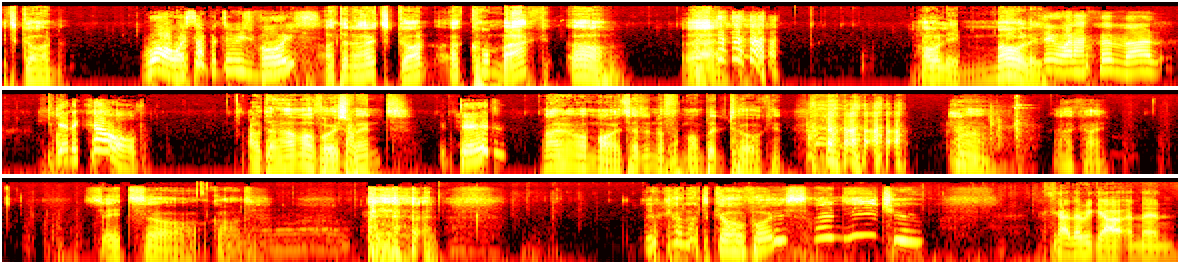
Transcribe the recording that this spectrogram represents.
It's gone. whoa, what's happened to his voice? I don't know, it's gone. Uh, come back. Oh. There. Holy moly. Dude, what happened, man? You get a cold? I don't know how my voice went. It did. Maybe my mind's had enough of my bloody talking. okay. It's, it's oh god. you cannot go, voice. I need you. Okay, there we go, and then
